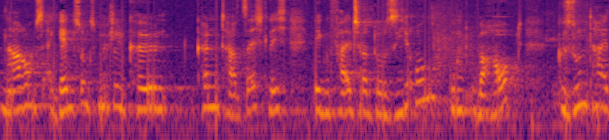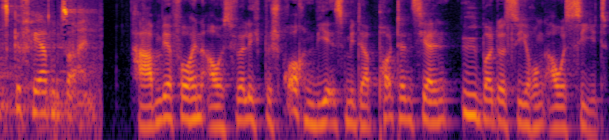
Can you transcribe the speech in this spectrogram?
Nahrungsergänzungsmittel können, können tatsächlich wegen falscher Dosierung und überhaupt gesundheitsgefährdend sein. Haben wir vorhin ausführlich besprochen, wie es mit der potenziellen Überdosierung aussieht.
